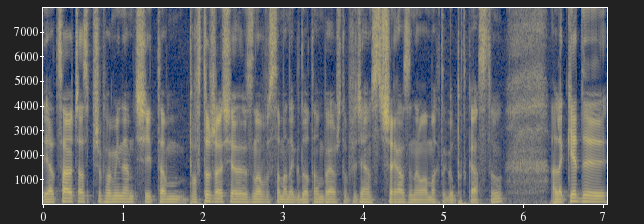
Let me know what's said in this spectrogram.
Ja cały czas przypominam ci, tam powtórzę się znowu z tą anegdotą, bo ja już to powiedziałem z trzy razy na łamach tego podcastu, ale kiedy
